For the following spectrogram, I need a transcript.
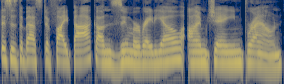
This is the best of Fight Back on Zoomer Radio. I'm Jane Brown.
